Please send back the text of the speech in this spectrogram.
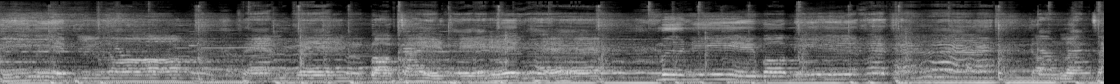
ากบ่มีพี่น้องแฟนเพลงปลอบใจเทแค่มือนี้บ่มีแค่แค่กำลังใจ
